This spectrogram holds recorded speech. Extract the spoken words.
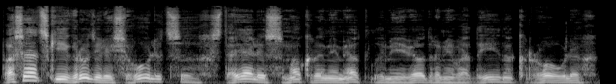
Посадские грудились в улицах, стояли с мокрыми метлами и ведрами воды на кровлях.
